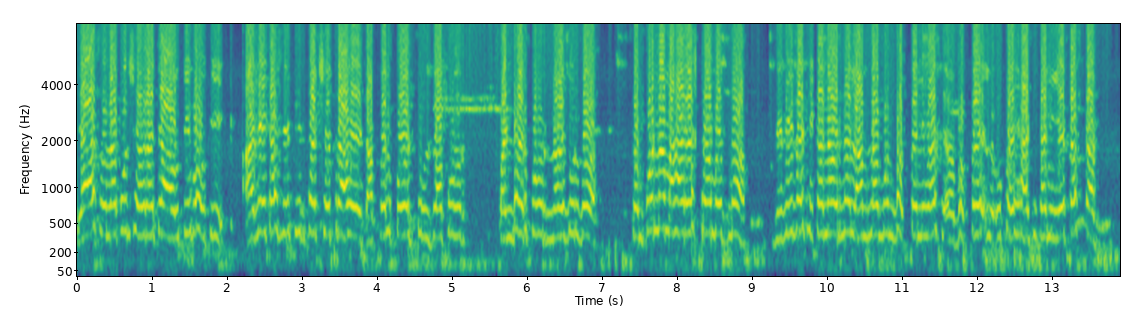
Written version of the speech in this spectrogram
या सोलापूर शहराच्या अवतीभोवती अनेक असे तीर्थक्षेत्र आहेत. अक्कलकोट तुळजापूर पंढरपूर नळदुर्ग संपूर्ण महाराष्ट्रामधनं विविध ठिकाणावरनं लांब लांबून भक्त निवास भक्त लोक ह्या ठिकाणी येत असतात.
